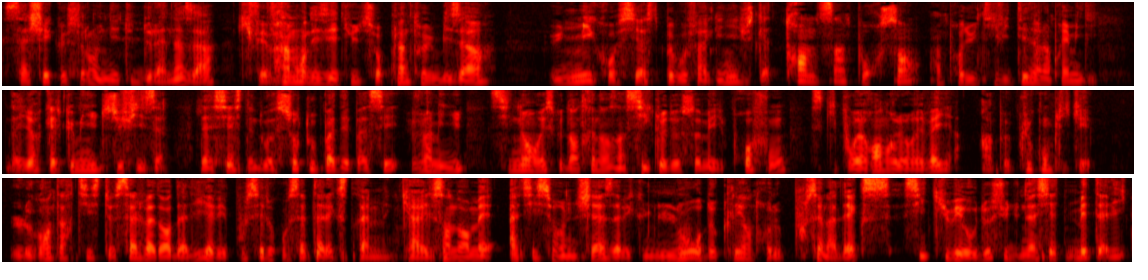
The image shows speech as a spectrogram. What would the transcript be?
sachez que selon une étude de la NASA, qui fait vraiment des études sur plein de trucs bizarres, une micro-sieste peut vous faire gagner jusqu'à 35% en productivité dans l'après-midi. D'ailleurs, quelques minutes suffisent. La sieste ne doit surtout pas dépasser 20 minutes, sinon on risque d'entrer dans un cycle de sommeil profond, ce qui pourrait rendre le réveil un peu plus compliqué. Le grand artiste Salvador Dali avait poussé le concept à l'extrême, car il s'endormait assis sur une chaise avec une lourde clé entre le pouce et l'index, située au-dessus d'une assiette métallique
